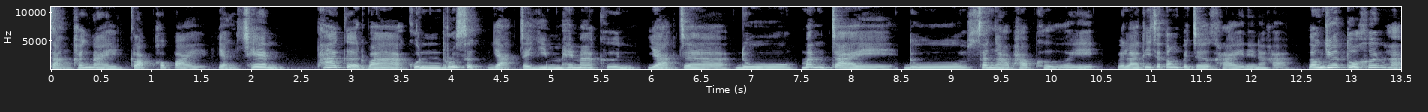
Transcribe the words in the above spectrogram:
สั่งข้างในกลับเข้าไป อย่างเช่น ถ้าเกิดว่าคุณรู้สึกอยากจะยิ้มให้มากขึ้น อยากจะดูมั่นใจ ดูสง่าผ่าเผย เวลาที่จะต้องไปเจอใครเนี่ยนะคะ ลองยืดตัวขึ้นค่ะ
